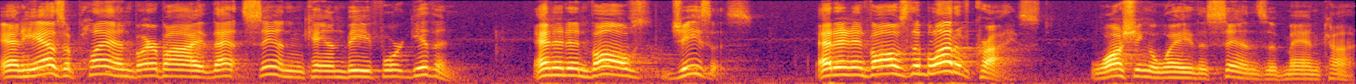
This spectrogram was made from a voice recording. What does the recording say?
And He has a plan whereby that sin can be forgiven. And it involves Jesus. And it involves the blood of Christ washing away the sins of mankind.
